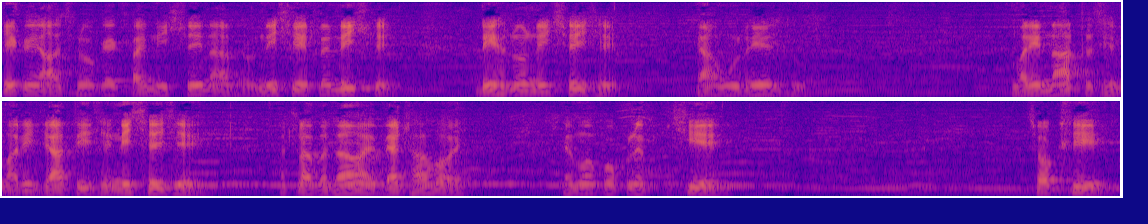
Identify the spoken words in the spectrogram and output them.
એ કંઈ આશરો કે કાંઈ નિશ્ચય ના થયો નિશ્ચય એટલે નિશ્ચય. દેહનો નિશ્ચય છે. આ હું દેહ છું? મારી નાત છે, મારી જાતિ છે, નિશ્ચય છે. આટલા બધા બેઠા હોય, એમાં કોકને પૂછીએ, ચોકસી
